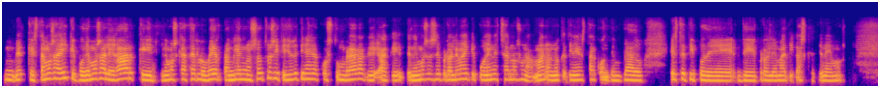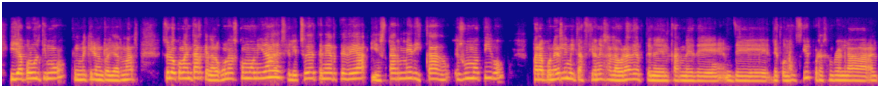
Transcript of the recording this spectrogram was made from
que estamos ahí, que podemos alegar, que tenemos que hacerlo ver también nosotros y que ellos se tienen que acostumbrar a que, tenemos ese problema y que pueden echarnos una mano, ¿no? que tiene que estar contemplado este tipo de, problemáticas que tenemos. Y ya por último, no me quiero enrollar más, solo comentar que en algunas comunidades el hecho de tener TDA y estar medicado es un motivo para poner limitaciones a la hora de obtener el carnet de, conducir, por ejemplo, en la,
